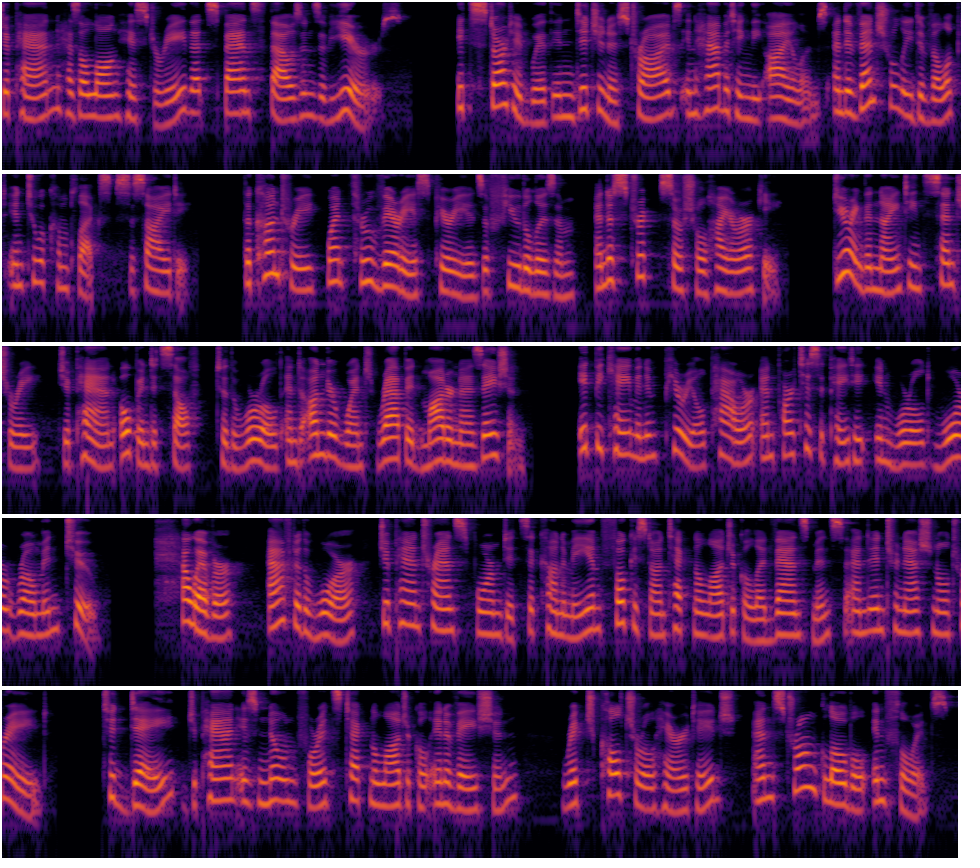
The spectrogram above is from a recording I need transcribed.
Japan has a long history that spans thousands of years. It started with indigenous tribes inhabiting the islands and eventually developed into a complex society. The country went through various periods of feudalism and a strict social hierarchy. During the nineteenth century Japan opened itself to the world and underwent rapid modernization. It became an imperial power and participated in World War Roman II. However, after the war Japan transformed its economy and focused on technological advancements and international trade. Today Japan is known for its technological innovation, rich cultural heritage, and strong global influence.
